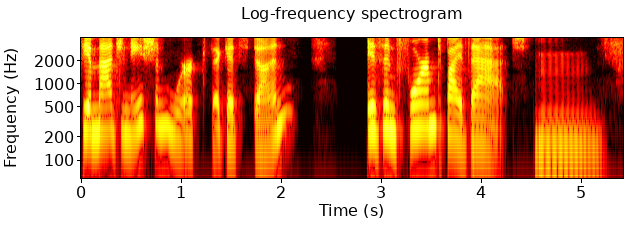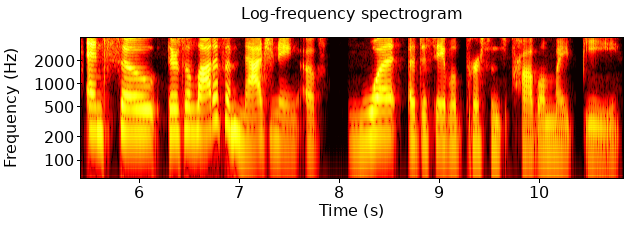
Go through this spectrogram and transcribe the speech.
the imagination work that gets done is informed by that. Mm. And so there's a lot of imagining of what a disabled person's problem might be.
